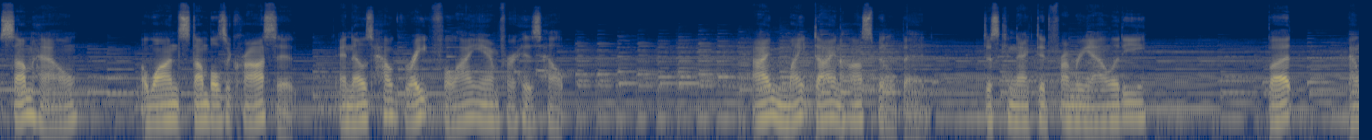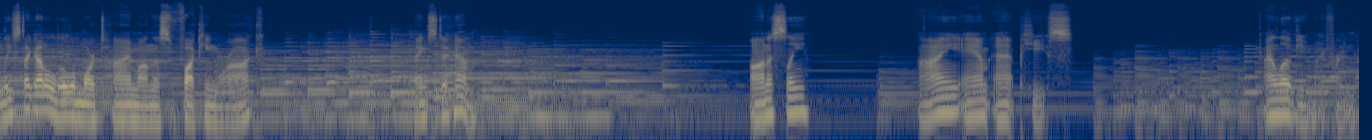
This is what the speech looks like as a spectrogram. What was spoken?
somehow, Awan stumbles across it and knows how grateful I am for his help. I might die in a hospital bed, disconnected from reality, but at least I got a little more time on this fucking rock. Thanks to him. Honestly, I am at peace. I love you, my friend.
